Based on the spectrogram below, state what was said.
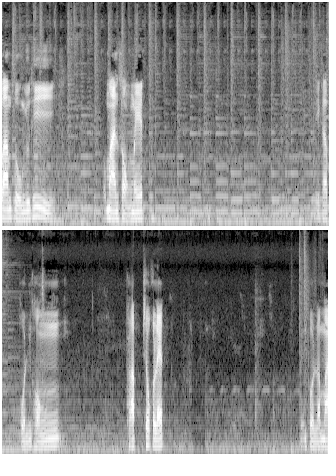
ความสูงอยู่ที่ประมาณ 2 เมตร นี่ครับผลของพลับช็อกโกแลต เป็นผลไม้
